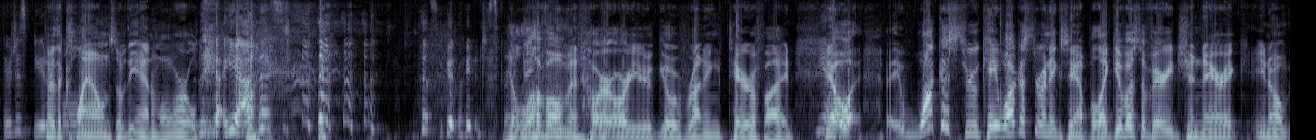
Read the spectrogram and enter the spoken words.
they're just beautiful. They're the clowns of the animal world. Yeah, yeah that's, that's a good way to describe You it. love them, and or, or you go running terrified. You Yeah. know, walk us through, Kate. Walk us through an example. Like, give us a very generic. You know,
